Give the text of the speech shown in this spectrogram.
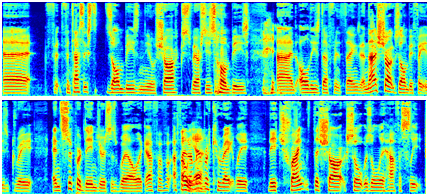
uh, f- fantastic st- zombies, and you know sharks versus zombies, and all these different things. And that shark zombie fight is great and super dangerous as well. Like if if, if I Oh, yeah. remember correctly, they tranked the shark so it was only half asleep.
